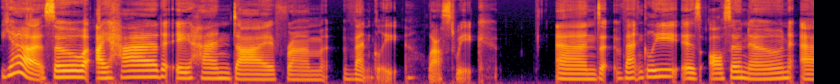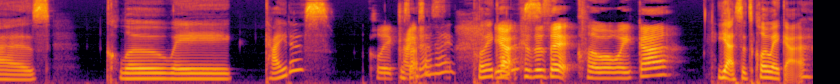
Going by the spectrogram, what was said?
Yeah, so I had a hen die from vent gleet last week. And vent gleet is also known as cloacitis. Cloacitis? Does that sound right? Cloacitis? Yeah, because is it cloaca? Yes, it's cloaca.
